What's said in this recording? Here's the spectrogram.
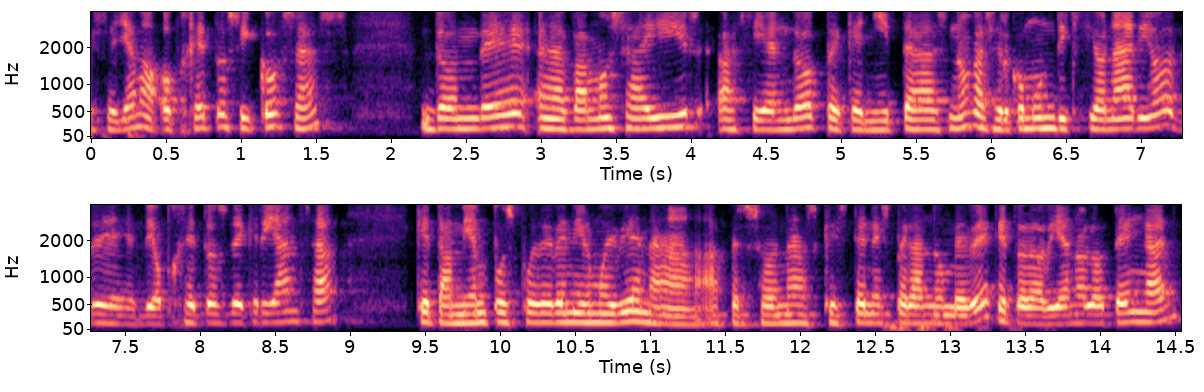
se llama Objetos y Cosas, donde eh, vamos a ir haciendo pequeñitas, ¿no? Va a ser como un diccionario de, de objetos de crianza que también pues, puede venir muy bien a, personas que estén esperando un bebé, que todavía no lo tengan.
